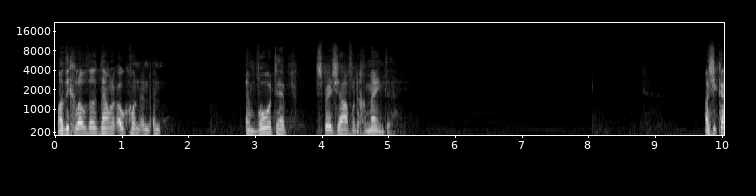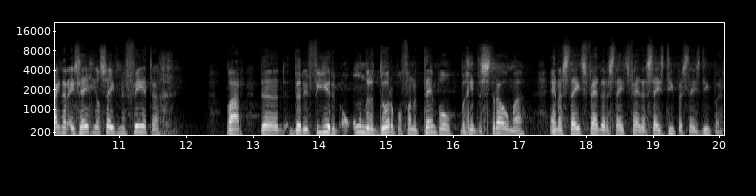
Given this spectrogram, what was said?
Want ik geloof dat ik namelijk ook gewoon een, een, een woord heb speciaal voor de gemeente. Als je kijkt naar Ezekiel 47, waar de, de rivier onder het dorp of van de tempel begint te stromen, en dan steeds verder, steeds verder, steeds dieper, steeds dieper,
